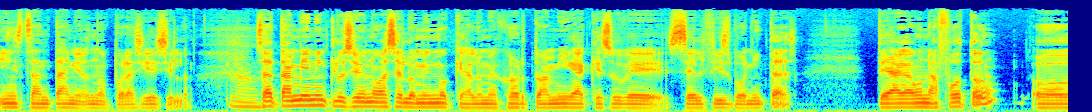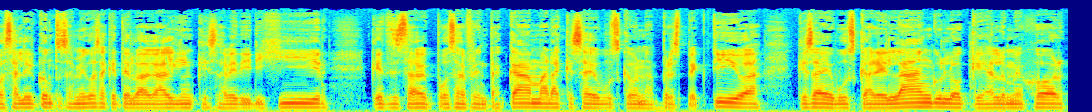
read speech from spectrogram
instantáneos, ¿no? Por así decirlo. claro. O sea, también inclusive no va a ser lo mismo que a lo mejor tu amiga que sube selfies bonitas te haga una foto o salir con tus amigos a que te lo haga alguien que sabe dirigir, que te sabe posar frente a cámara, que sabe buscar una perspectiva, que sabe buscar el ángulo, que a lo mejor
